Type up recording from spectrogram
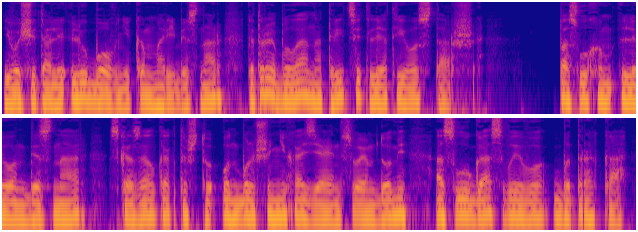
Его считали любовником Мари Беснар, которая была на 30 лет его старше. По слухам, Леон Беснар сказал как-то, что он больше не хозяин в своем доме, а слуга своего батрака –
